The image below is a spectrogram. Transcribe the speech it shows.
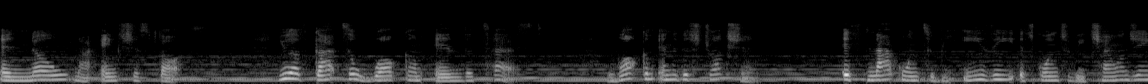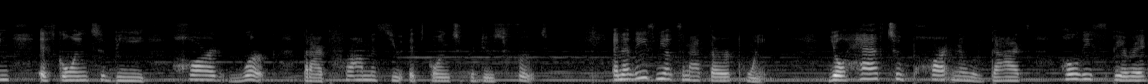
and know my anxious thoughts. You have got to welcome in the test. Welcome in the destruction. It's not going to be easy. It's going to be challenging. It's going to be hard work. But I promise you, it's going to produce fruit. And that leads me up to my third point. You'll have to partner with God's Holy Spirit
